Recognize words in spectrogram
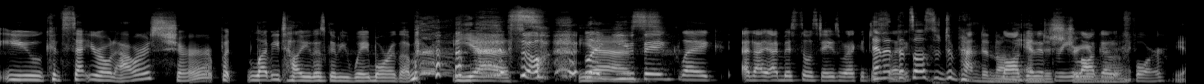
you could set your own hours, sure, but let me tell you, there's gonna be way more of them. Yes. so, like, you think like, and I, I miss those days where I could just and like, that's also dependent on log the in at three, log out at four. Yeah,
